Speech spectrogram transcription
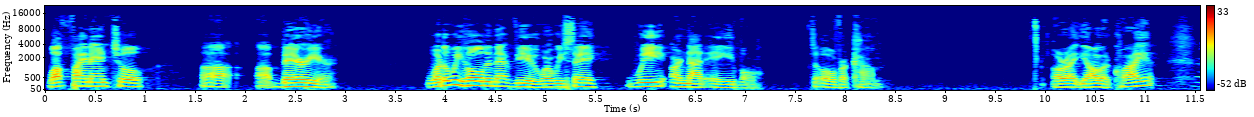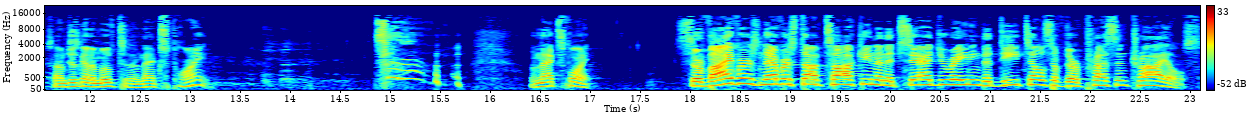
What financial uh, uh, barrier? What do we hold in that view where we say we are not able to overcome? All right, y'all are quiet. So I'm just going to move to the next point. the next point. Survivors never stop talking and exaggerating the details of their present trials.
